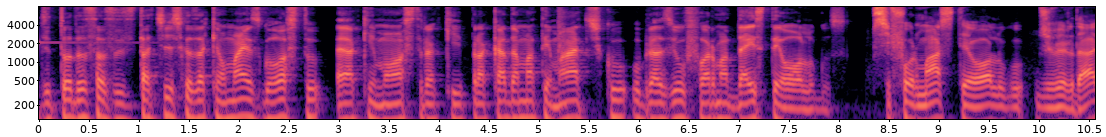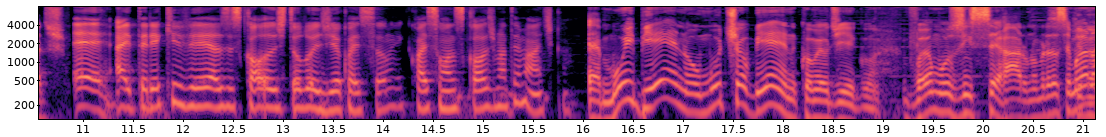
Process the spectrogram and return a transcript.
De todas essas estatísticas, a que eu mais gosto é a que mostra que para cada matemático o Brasil forma 10 teólogos. Se formasse teólogo de verdade, É, aí teria que ver as escolas de teologia quais são e quais são as escolas de matemática. é muito bien ou muito bien, como eu digo. Vamos encerrar o número da Que semana.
